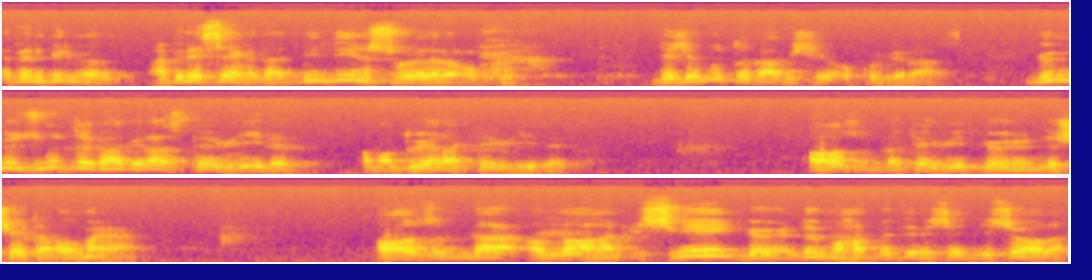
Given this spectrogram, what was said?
Efendim bilmiyorum. Abilesiye kadar bildiğin sureleri oku. Gece mutlaka bir şey oku biraz. Gündüz mutlaka biraz tevhid et. Ama duyarak tevhid et. Ağzında tevhid, göğününde şeytan olmayan. Ağzında Allah'ın ismi, göğünde muhabbeti ve sevgisi olan.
